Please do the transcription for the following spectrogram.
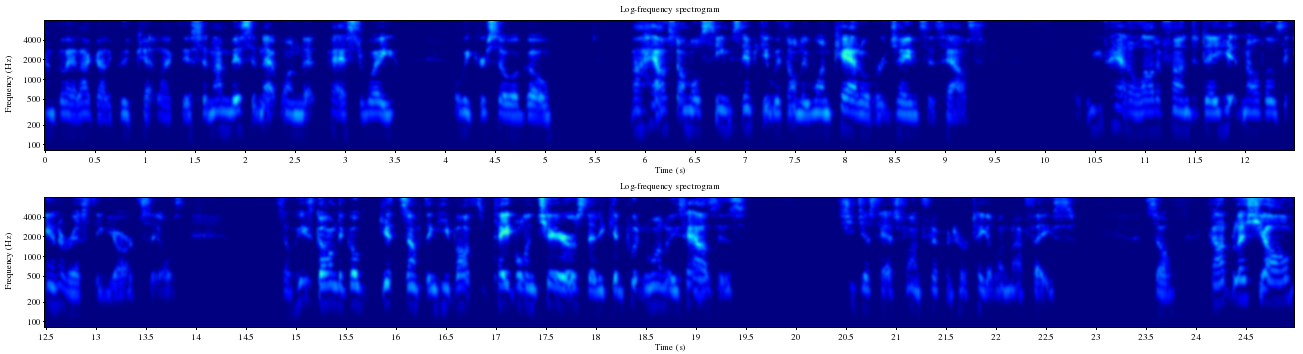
I'm glad I got a good cat like this, and I'm missing that one that passed away a week or so ago. My house almost seems empty with only one cat over at James's house. But we've had a lot of fun today hitting all those interesting yard sales. So he's gone to go get something. He bought some table and chairs that he can put in one of his houses. She just has fun flipping her tail in my face. So God bless y'all.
